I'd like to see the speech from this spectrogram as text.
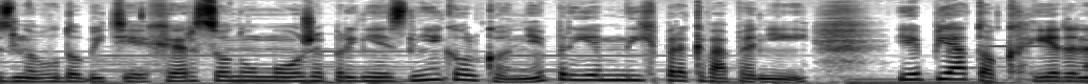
Znovu dobitie Chersonu môže priniesť niekoľko nepríjemných prekvapení. Je piatok, 11.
